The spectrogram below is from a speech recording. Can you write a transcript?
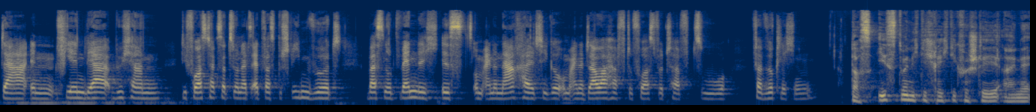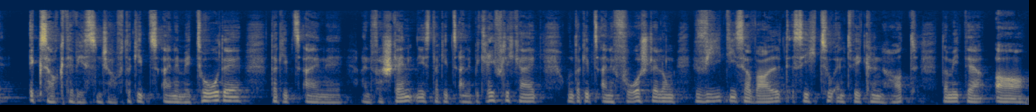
da in vielen Lehrbüchern die Forsttaxation als etwas beschrieben wird, was notwendig ist, um eine nachhaltige, um eine dauerhafte Forstwirtschaft zu verwirklichen. Das ist, wenn ich dich richtig verstehe, eine exakte Wissenschaft. Da gibt's eine Methode, da gibt's eine, ein Verständnis, da gibt's eine Begrifflichkeit und da gibt's eine Vorstellung, wie dieser Wald sich zu entwickeln hat, damit er A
